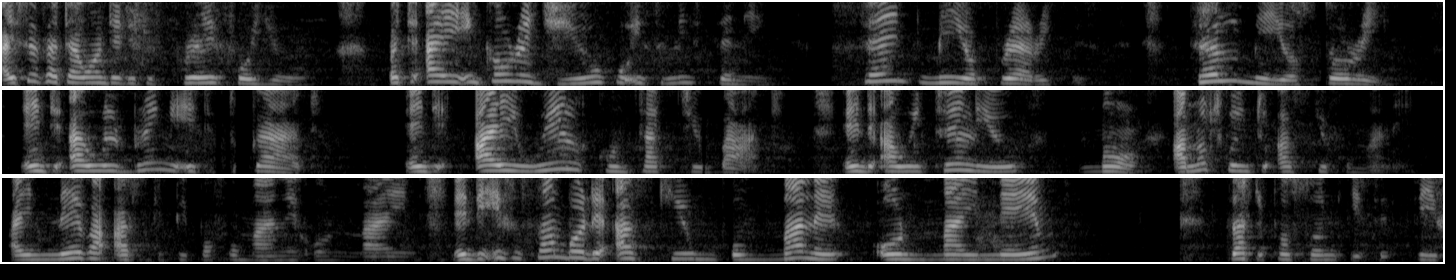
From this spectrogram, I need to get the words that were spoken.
I said that I wanted to pray for you, but I encourage you who is listening, send me your prayer request. Tell me your story, and I will bring it to God, and I will contact you back, and I will tell you, no, I'm not going to ask you for money. I never ask people for money online. And if somebody asks you for money on my name, that person is a thief.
